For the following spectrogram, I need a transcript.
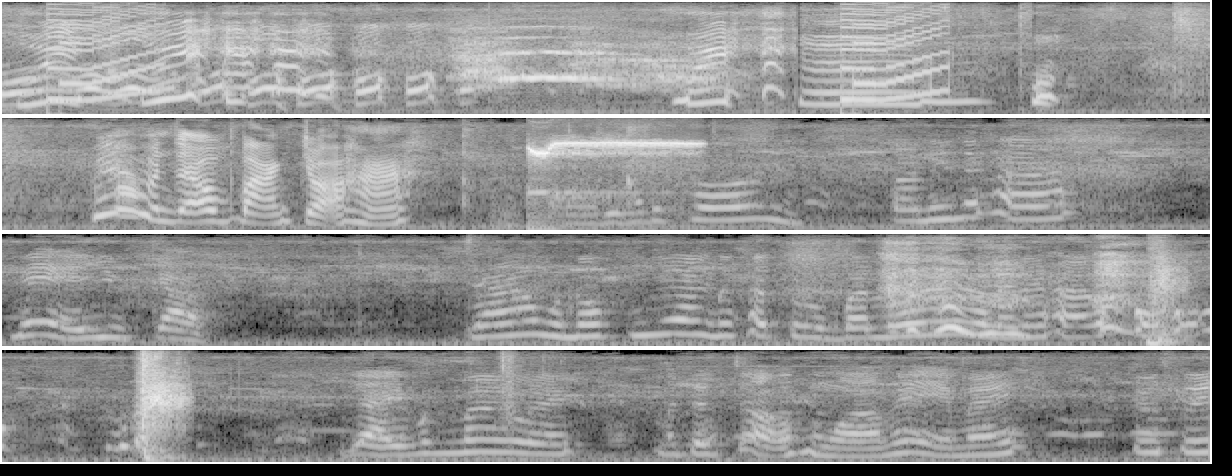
อุ้ยอุ้ยแม่มันจะเอาปากเจาะหาสวัสดีค่ะทุกคน ตอนนี้นะคะแม่เอ๋อยู่กับเจ้านกเงือกนะคะตัวเบลเลอร์เลยนะคะโอ้โหใหญ่มากๆเลย มันจะเจาะหัวแม่เอ๋ไหมดูสิ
